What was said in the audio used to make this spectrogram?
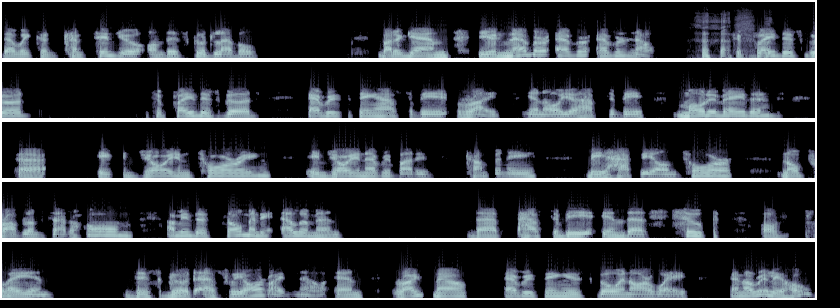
that we could continue on this good level. But again, you never, ever, ever know. to play this good, to play this good, everything has to be right. You know, you have to be motivated, uh, enjoying touring, enjoying everybody's company, be happy on tour, no problems at home. I mean, there's so many elements that have to be in the soup of playing this good as we are right now. And right now, everything is going our way. And I really hope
